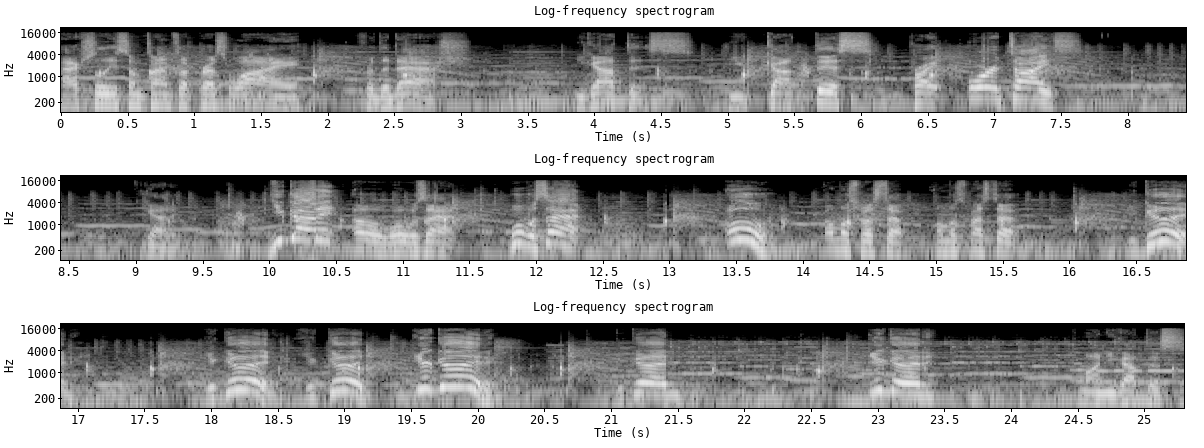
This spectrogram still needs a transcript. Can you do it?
Actually, sometimes I press Y for the dash. You got this. You got this. Prioritize! You got it. You got it! Oh, what was that? What was that? Oh! Almost messed up. Almost messed up. You're good. You're good. You're good. You're good. You're good. You're good. Come on, you got this.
